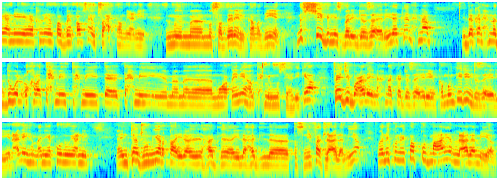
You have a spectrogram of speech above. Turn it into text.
يعني خلينا نقول بين قوسين بصحتهم يعني المصدرين الكنديين. نفس الشيء بالنسبة للجزائر. إذا كان إحنا إذا كان إحنا الدول الأخرى تحمي تحمي تحمي مواطنيها وتحمي مستهلكيها فيجب علينا إحنا كجزائريين كمنتجين جزائريين عليهم أن يكونوا يعني إنتاجهم يرقى إلى هذه إلى هذه التصنيفات العالمية وأن يكونوا يطبقوا المعايير العالمية.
